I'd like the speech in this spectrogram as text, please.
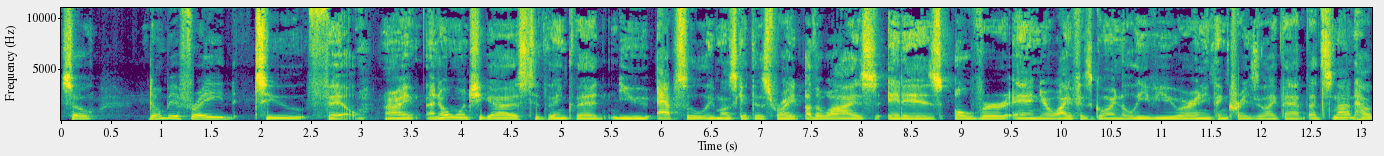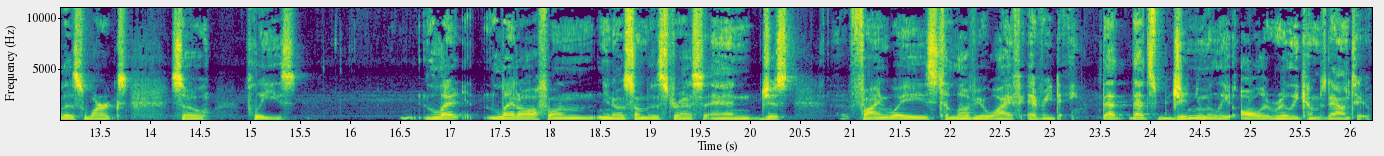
So don't be afraid to fail. All right. I don't want you guys to think that you absolutely must get this right. Otherwise, it is over and your wife is going to leave you or anything crazy like that. That's not how this works. So please let let off on you know some of the stress and just find ways to love your wife every day. That that's genuinely all it really comes down to.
